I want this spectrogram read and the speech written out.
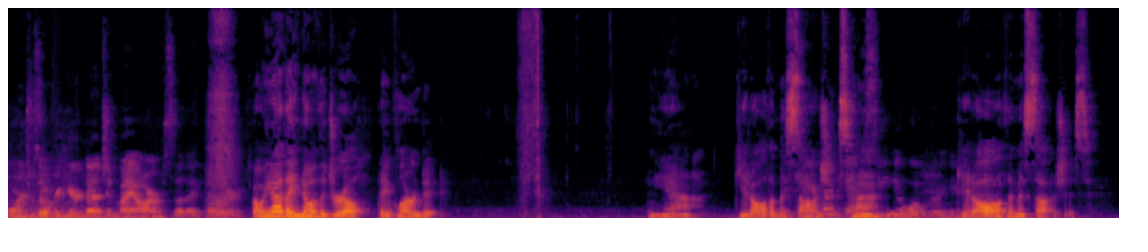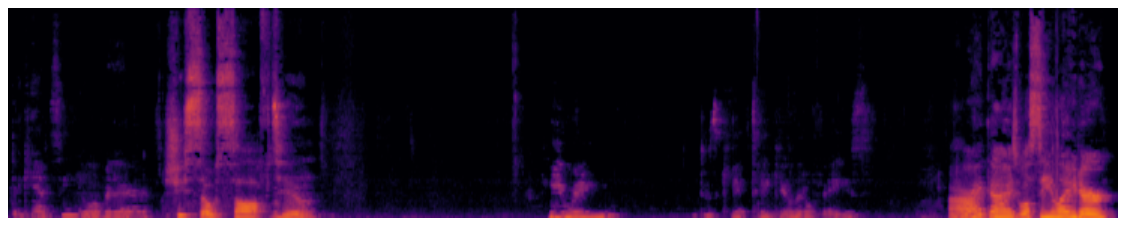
Orange was over here nudging my arm so that I pet her. Oh yeah, they know the drill. They've learned it. Yeah. Get all the massages, huh? can't see you over here. Get all the massages. They can't see you over there. She's so soft too. Mm-hmm. You ring. Just can't take your little face. All right, guys. We'll see you later.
